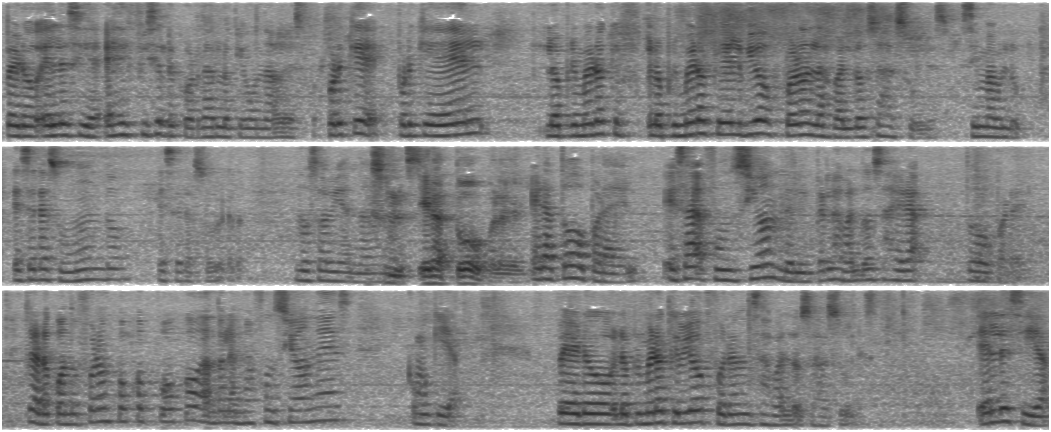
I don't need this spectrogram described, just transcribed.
pero él decía, es difícil recordar lo que una vez fue. ¿Por qué? Porque él, lo primero que, lo primero que él vio fueron las baldosas azules, Sima Blue. Ese era su mundo, esa era su verdad. No sabía nada eso más. era todo para él. Era todo para él. Esa función de limpiar las baldosas era todo para él. Claro, cuando fueron poco a poco dándoles más funciones, como que ya. Pero lo primero que vio fueron esas baldosas azules. Él decía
